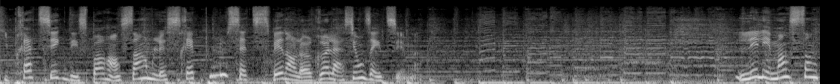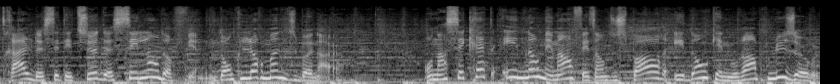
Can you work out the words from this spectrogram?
qui pratiquent des sports ensemble seraient plus satisfaits dans leurs relations intimes. L'élément central de cette étude, c'est l'endorphine, donc l'hormone du bonheur. On en sécrète énormément en faisant du sport et donc elle nous rend plus heureux.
